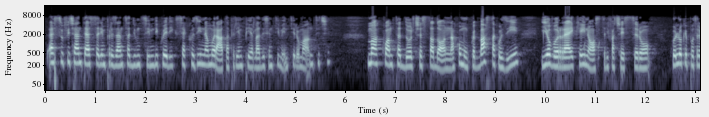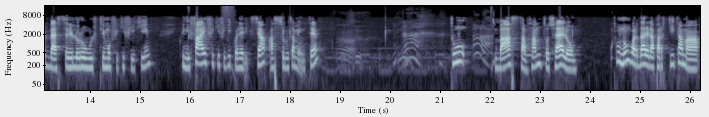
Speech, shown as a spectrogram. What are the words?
È sufficiente essere in presenza di un sim di cui Rixie è così innamorata per riempirla di sentimenti romantici. Ma quanto è dolce sta donna. Comunque, basta così. Io vorrei che i nostri facessero quello che potrebbe essere il loro ultimo fichi fichi. Quindi fai fichi fichi con Erixia, assolutamente. Tu, basta, santo cielo. Tu non guardare la partita, ma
